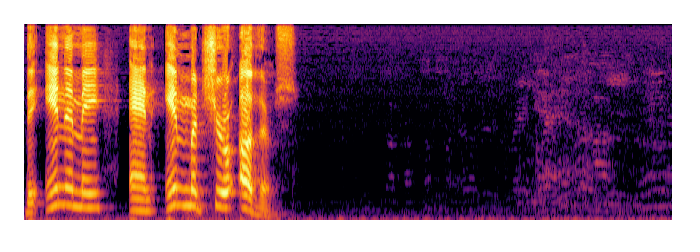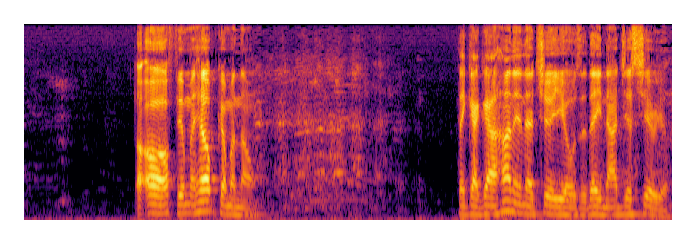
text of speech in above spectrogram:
the enemy and immature others. Uh oh, I feel my help coming on. Think I got honey in that Cheerios today, not just Cheerios.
